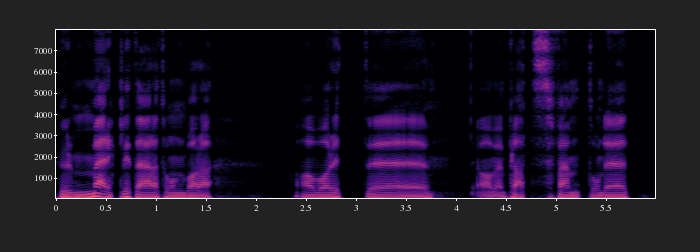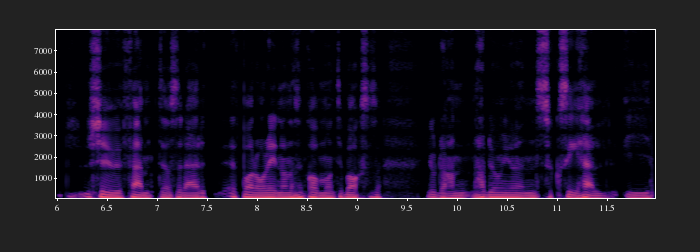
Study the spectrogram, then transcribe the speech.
hur märkligt det är att hon bara har varit eh, ja men plats 15, 20, 50 och sådär ett par år innan och sen kom hon tillbaka och så gjorde han, hade hon ju en succéhelg i,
